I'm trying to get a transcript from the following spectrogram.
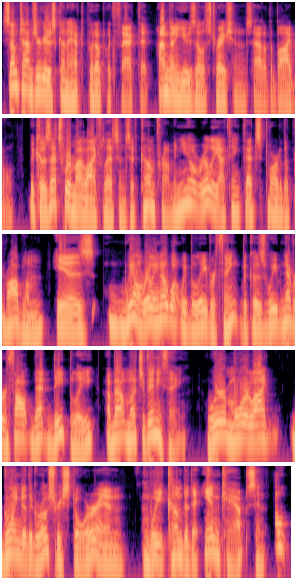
sometimes you're just going to have to put up with the fact that I'm going to use illustrations out of the Bible because that's where my life lessons have come from. And you know, really I think that's part of the problem is we don't really know what we believe or think because we've never thought that deeply about much of anything. We're more like going to the grocery store and we come to the end caps and, oh,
